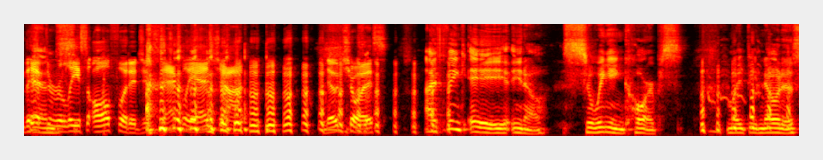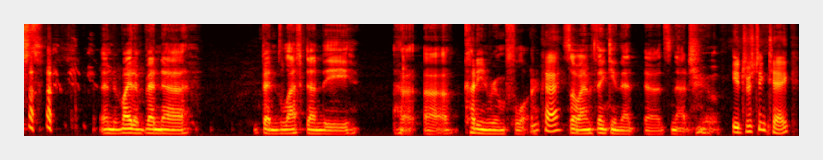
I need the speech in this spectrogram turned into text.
They have to release all footage exactly as shot. No choice. I think a you know swinging corpse might be noticed, and it might have been uh, been left on the uh, uh, cutting room floor. Okay. So I'm thinking that uh, it's not true. Interesting take.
